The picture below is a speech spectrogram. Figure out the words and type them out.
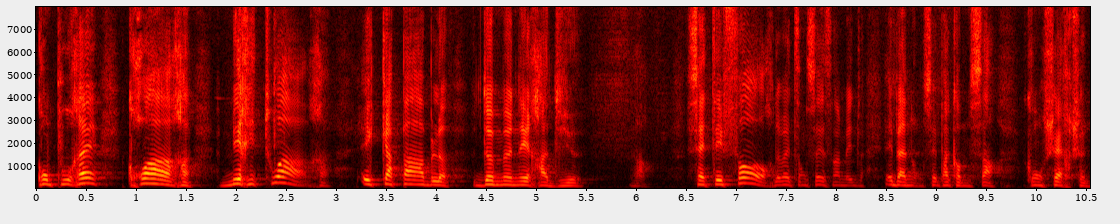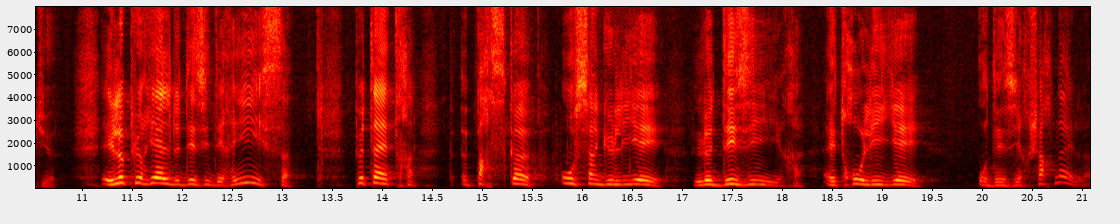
qu'on pourrait croire méritoire et capable de mener à Dieu. Cet effort de mettre sans cesse un pied eh bien non, c'est pas comme ça qu'on cherche Dieu. Et le pluriel de Desideris, peut-être parce que au singulier, le désir est trop lié au désir charnel,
